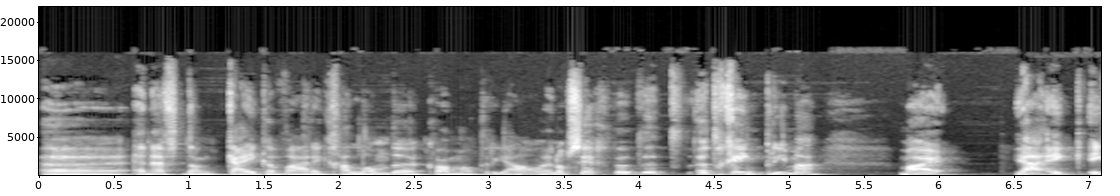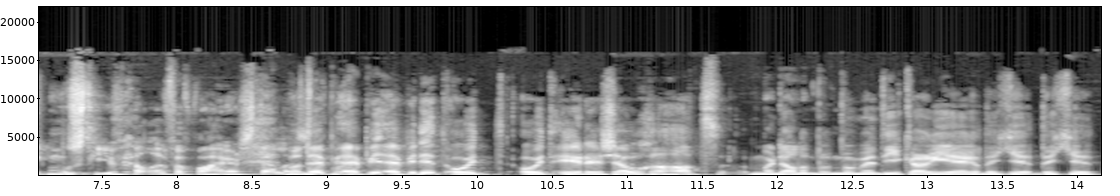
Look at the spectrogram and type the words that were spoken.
Uh, en even dan kijken waar ik ga landen qua materiaal. En op zich, het, het, het ging prima. Maar ja, ik, ik moest hier wel even van herstellen. Want heb, je, heb, je, heb je dit ooit, ooit eerder zo gehad, maar dan op het moment in je carrière dat je, dat je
